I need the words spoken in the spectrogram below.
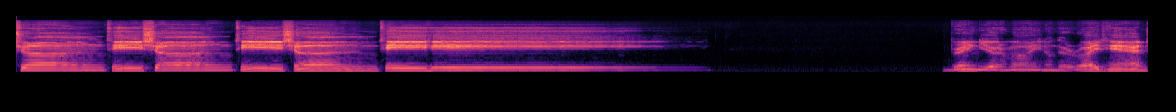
Shanti, Shanti, Shanti. Bring your mind on the right hand,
